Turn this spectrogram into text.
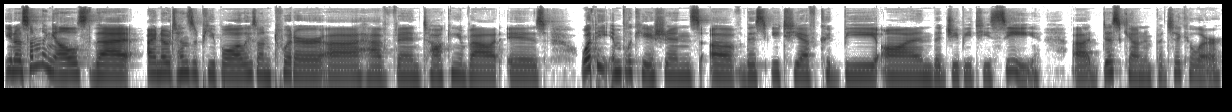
You know, something else that I know tons of people, at least on Twitter, uh, have been talking about is what the implications of this ETF could be on the GBTC uh, discount in particular.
